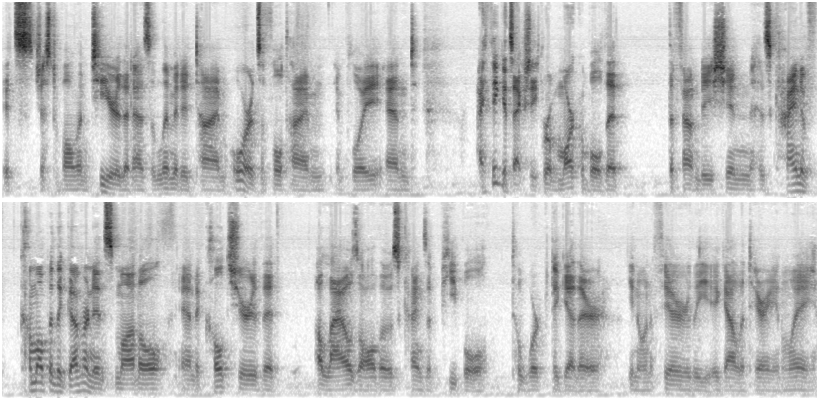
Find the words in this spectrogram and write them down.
it's just a volunteer that has a limited time, or it's a full time employee. And I think it's actually remarkable that the foundation has kind of come up with a governance model and a culture that allows all those kinds of people to work together, you know, in a fairly egalitarian way.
